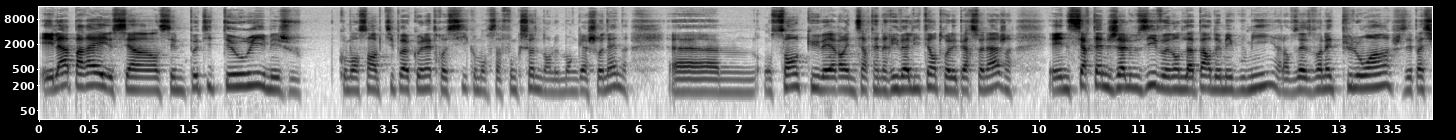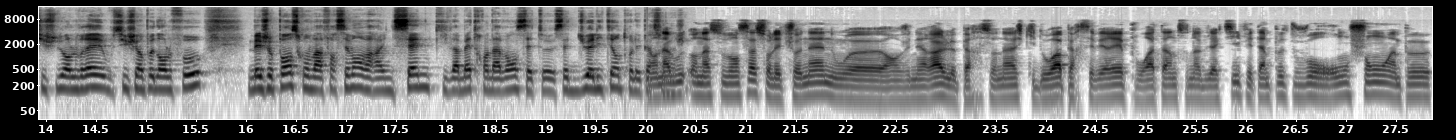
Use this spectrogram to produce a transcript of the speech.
Et là, pareil, c'est une petite théorie, mais je commençant un petit peu à connaître aussi comment ça fonctionne dans le manga shonen, euh, on sent qu'il va y avoir une certaine rivalité entre les personnages et une certaine jalousie venant de la part de Megumi. Alors vous êtes en être plus loin, je sais pas si je suis dans le vrai ou si je suis un peu dans le faux, mais je pense qu'on va forcément avoir une scène qui va mettre en avant cette, cette dualité entre les personnages. On a, souvent ça sur les shonen où euh, en général le personnage qui doit persévérer pour atteindre son objectif est un peu toujours ronchon, un peu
